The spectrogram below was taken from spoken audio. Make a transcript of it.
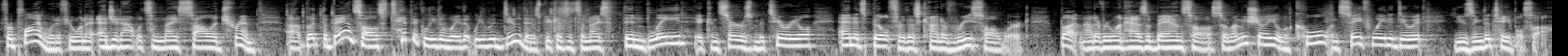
for plywood if you want to edge it out with some nice solid trim. Uh, but the bandsaw is typically the way that we would do this because it's a nice thin blade, it conserves material, and it's built for this kind of resaw work. But not everyone has a bandsaw, so let me show you a cool and safe way to do it using the table saw.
